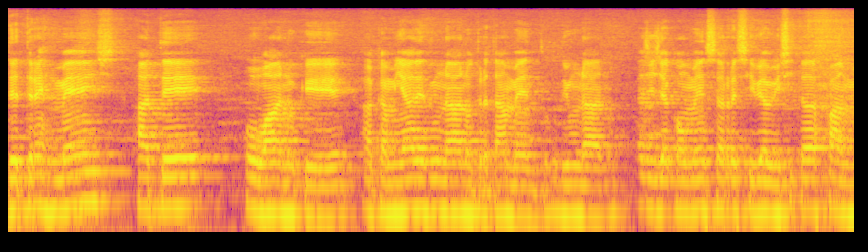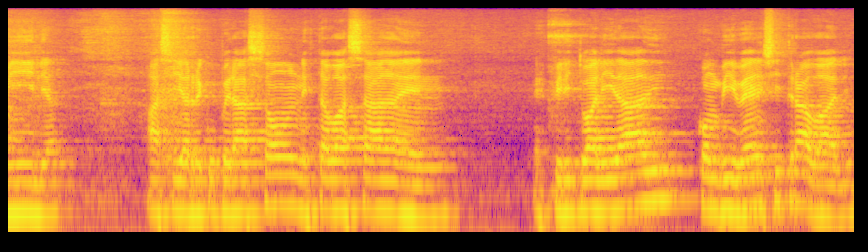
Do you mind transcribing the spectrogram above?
de três meses até o ano, que a caminhada de um ano, o tratamento de um ano. A gente já começa a receber a visita da família, assim a recuperação está basada em espiritualidade, convivência e trabalho.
